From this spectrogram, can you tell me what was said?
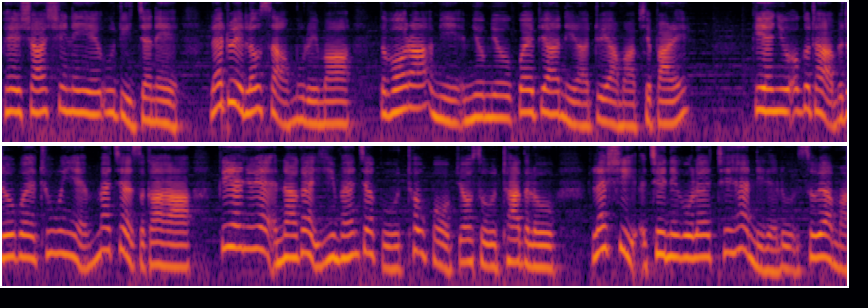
ဖယ်ရှားရှင်းလင်းရေးဥတီချက်နဲ့လက်တွေ့လှုပ်ဆောင်မှုတွေမှာသဘောထားအမြင်အမျိုးမျိုးကွဲပြားနေတာတွေ့ရမှာဖြစ်ပါတယ်။ KNU ဥက္ကဋ္ဌဗဒိုကွယ်ထူးဝင်းရဲ့မှတ်ချက်စကားဟာ KNU ရဲ့အနာဂတ်ရည်မှန်းချက်ကိုထုတ်ဖော်ပြောဆိုထားသလိုလက်ရှိအခြေအနေကိုလည်းထင်ဟပ်နေတယ်လို့ဆိုရမှာ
